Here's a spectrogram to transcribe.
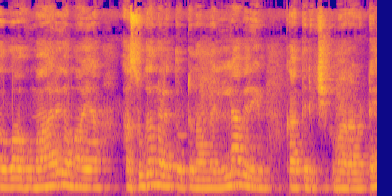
അള്ളാഹു മാരകമായ അസുഖങ്ങളെ തൊട്ട് നാം എല്ലാവരെയും കാത്തിരക്ഷിക്കുമാറാവട്ടെ.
